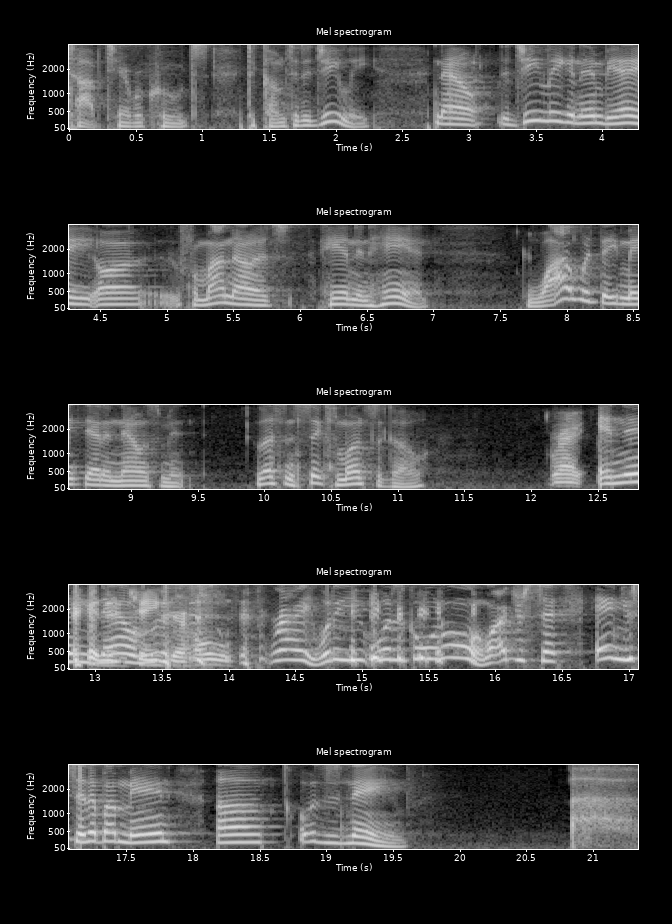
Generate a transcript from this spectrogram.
top tier recruits to come to the G League. Now, the G League and the NBA are, from my knowledge, hand in hand. Why would they make that announcement less than six months ago? Right. And then And now, change their whole- right? What are you? What is going on? Why'd you set? And you set up a man. Uh, what was his name? Uh,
